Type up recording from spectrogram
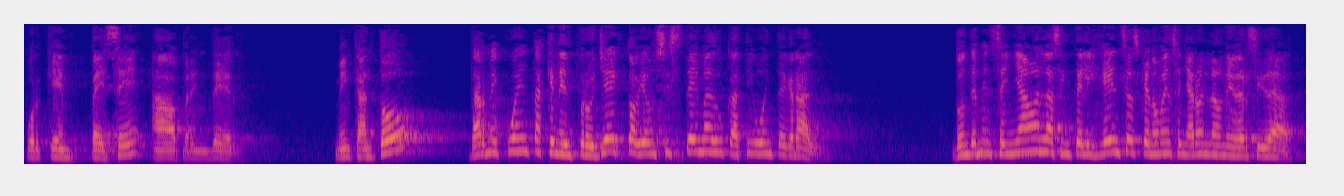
Porque empecé a aprender. Me encantó darme cuenta que en el proyecto había un sistema educativo integral donde me enseñaban las inteligencias que no me enseñaron en la universidad.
